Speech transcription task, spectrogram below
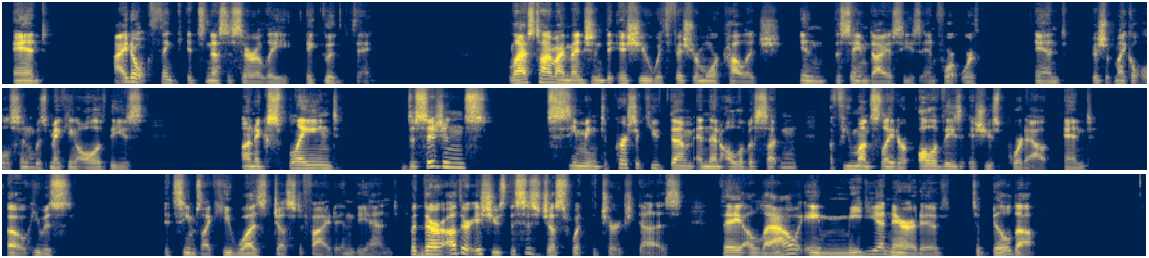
And I don't think it's necessarily a good thing. Last time I mentioned the issue with Fisher More College in the same diocese in Fort Worth, and Bishop Michael Olson was making all of these unexplained decisions seeming to persecute them. And then all of a sudden, a few months later, all of these issues poured out. And oh, he was, it seems like he was justified in the end. But there are other issues. This is just what the church does. They allow a media narrative to build up.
